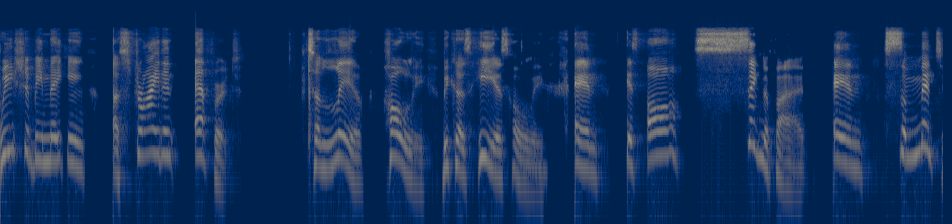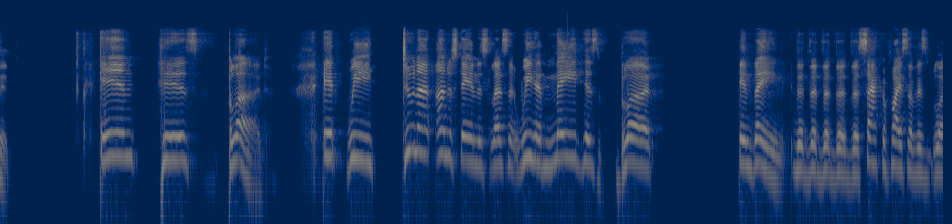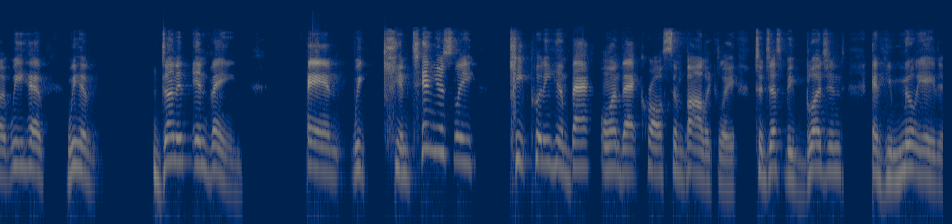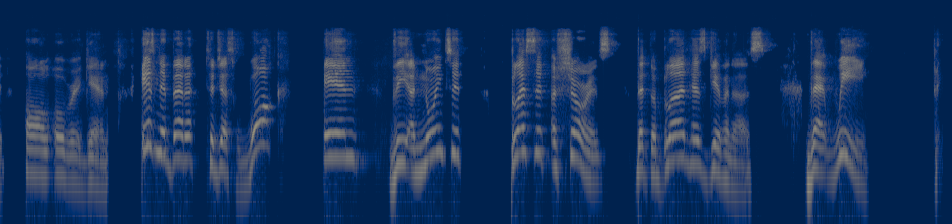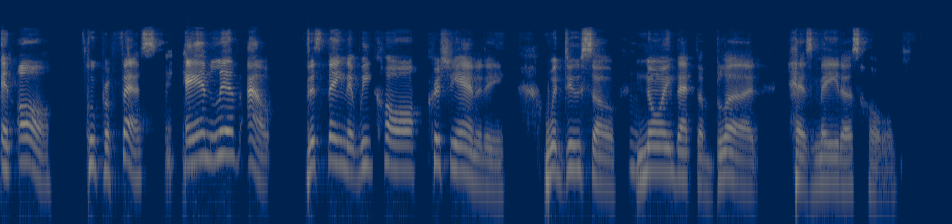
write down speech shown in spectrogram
we should be making a strident effort to live holy because he is holy. And it's all signified and cemented in his blood. If we do not understand this lesson, we have made his blood in vain. The, the the the the sacrifice of his blood, we have we have done it in vain. And we continuously keep putting him back on that cross symbolically to just be bludgeoned and humiliated all over again. Isn't it better to just walk in the anointed, blessed assurance that the blood has given us, that we and all who profess and live out this thing that we call Christianity would do so hmm. knowing that the blood has made us whole.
